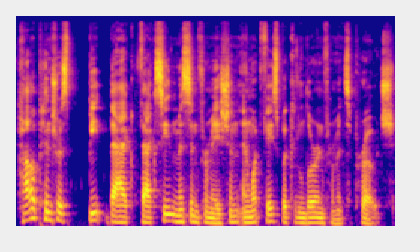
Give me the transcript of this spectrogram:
How Pinterest Beat Back Vaccine Misinformation and What Facebook Can Learn from Its Approach.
